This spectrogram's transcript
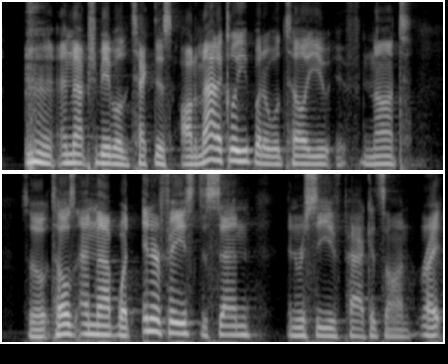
Nmap should be able to detect this automatically, but it will tell you if not. So it tells Nmap what interface to send and receive packets on, right?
